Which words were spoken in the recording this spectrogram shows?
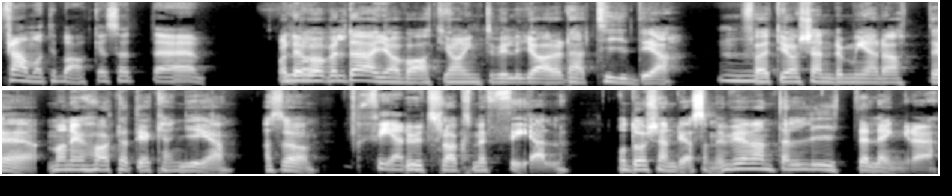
fram och tillbaka. Så att, eh, Och det var väl där jag var, att jag inte ville göra det här tidiga. Mm. För att jag kände mer att, eh, man har ju hört att det kan ge alltså, fel. utslag som är fel. Och då kände jag så, men vi väntar lite längre.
